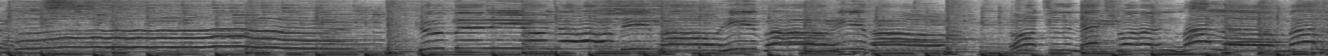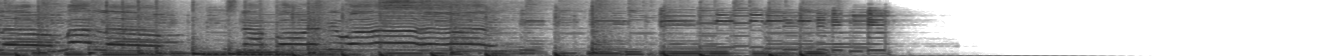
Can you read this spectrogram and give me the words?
But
